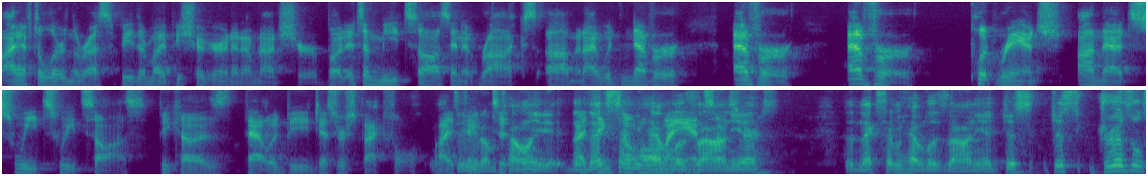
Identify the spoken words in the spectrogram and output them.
I have to learn the recipe. There might be sugar in it. I'm not sure, but it's a meat sauce and it rocks. Um, and I would never, ever, ever put ranch on that sweet, sweet sauce because that would be disrespectful. I Dude, I'm to, telling you, the I next time we have lasagna, ancestors. the next time we have lasagna, just just drizzle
